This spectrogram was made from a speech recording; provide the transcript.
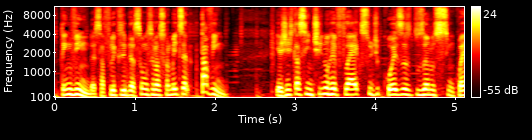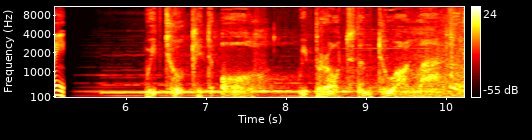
Tem vindo. Essa flexibilização nos relacionamentos ela tá vindo. E a gente tá sentindo o reflexo de coisas dos anos 50. We took it all. We brought them to our land.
